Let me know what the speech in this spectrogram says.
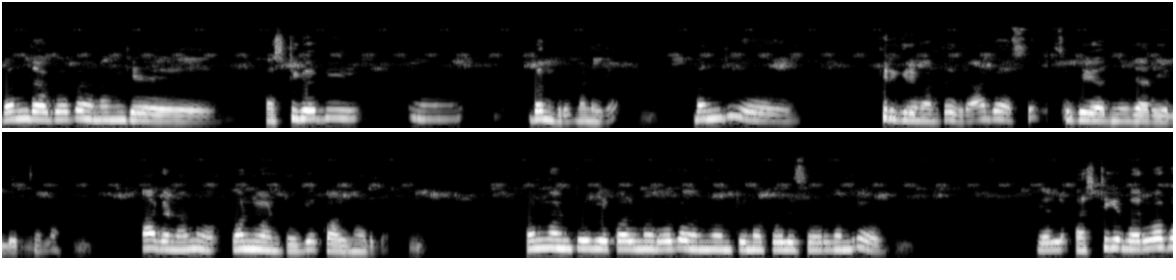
ಬಂದಾಗುವಾಗ ನಮಗೆ ಫಸ್ಟಿಗೆ ಹೋಗಿ ಆ, ಬಂದ್ರು ಮನೆಗೆ ಹ್ಮ್. ಬಂದು ಕಿರಿಕಿರಿ ಮಾಡ್ತಾ ಇದ್ರು ಆಗ ಸು- ಸುಗ್ಗಿ ಯೋಜನೆ ಜಾರಿಯಲ್ಲಿ ಇತ್ತಲ್ಲ ಹ್ಮ್. ಆಗ ನಾನು ಒನ್ ಒನ್ ಟೂಗೆ ಕಾಲ್ ಮಾಡಿದೆ. ಒನ್ ಒನ್ ಟೂಗೆ ಕಾಲ್ ಮಾಡುವಾಗ ಒನ್ ಒನ್ ಟೂನ ಪೊಲೀಸ್ ಅವರು ಬಂದ್ರು. ಎಲ್ಲ ಫಸ್ಟಿಗೆ ಬರುವಾಗ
